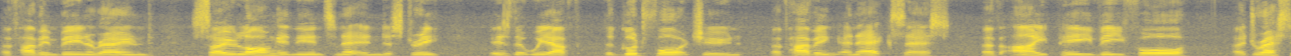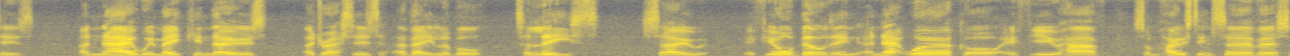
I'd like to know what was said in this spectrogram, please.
of having been around so long in the internet industry is that we have the good fortune of having an excess of IPv4 addresses. And now we're making those addresses available to lease. So if you're building a network or if you have some hosting service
